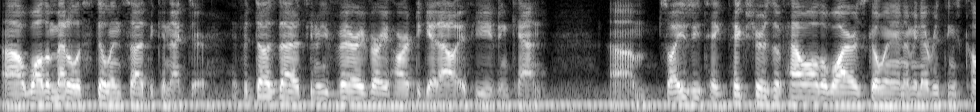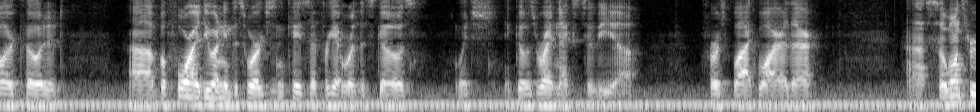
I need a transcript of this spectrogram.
uh, while the metal is still inside the connector. If it does that, it's going to be very, very hard to get out if you even can. Um, so I usually take pictures of how all the wires go in. I mean, everything's color coded uh, before I do any of this work, just in case I forget where this goes, which it goes right next to the uh, first black wire there. Uh, so once we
